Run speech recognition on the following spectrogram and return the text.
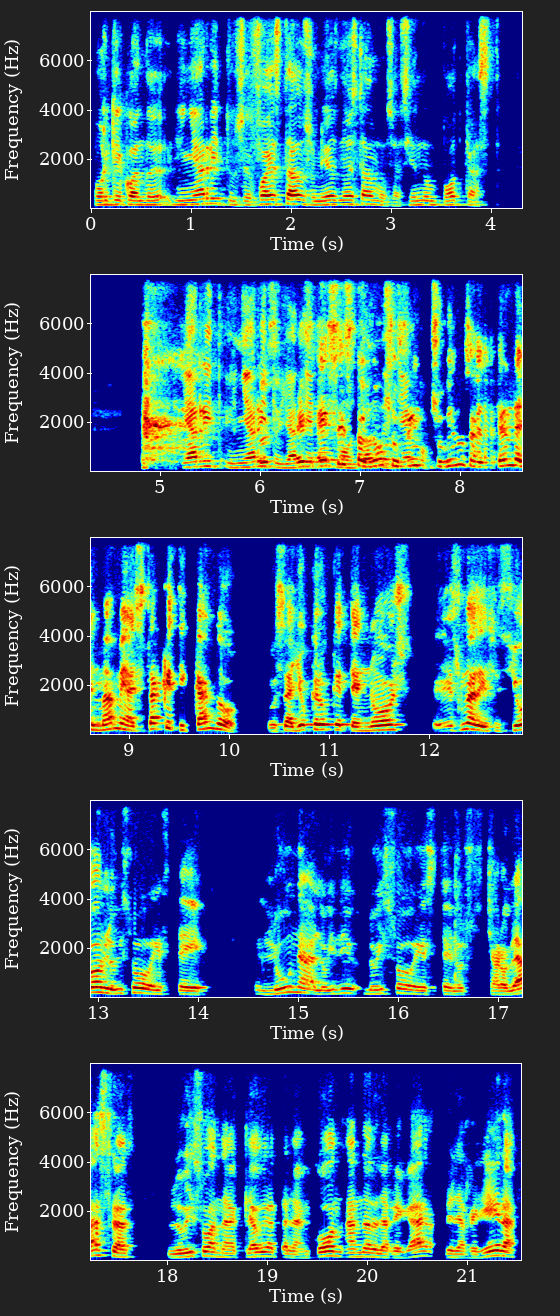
porque cuando Iñárritu se fue a Estados Unidos no estábamos haciendo un podcast. Iñárritu, Iñárritu Pues ya es, tiene es un esto, montón ¿no? de Subir, tiempo. subirnos al tren del mame, a estar criticando. O sea, yo creo que Tenoch es una decisión, lo hizo este Luna, lo, hi- lo hizo este, los Charolastras, lo hizo Ana Claudia Talancón, Ana de la, Regar, de la Reguera,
